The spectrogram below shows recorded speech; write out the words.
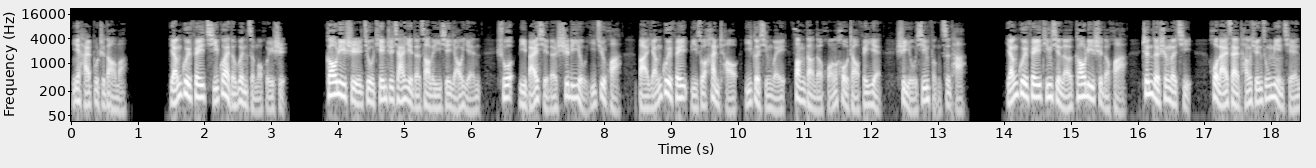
您还不知道吗？”杨贵妃奇怪地问：“怎么回事？”高力士就添枝加叶地造了一些谣言，说李白写的诗里有一句话，把杨贵妃比作汉朝一个行为放荡的皇后赵飞燕，是有心讽刺她。杨贵妃听信了高力士的话，真的生了气。后来在唐玄宗面前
